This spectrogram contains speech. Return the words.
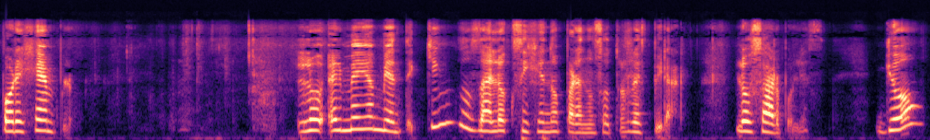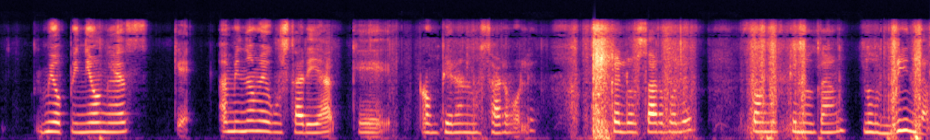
Por ejemplo, el medio ambiente. ¿Quién nos da el oxígeno para nosotros respirar? Los árboles. Yo, mi opinión es que a mí no me gustaría que rompieran los árboles, porque los árboles son los que nos dan, nos brindan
